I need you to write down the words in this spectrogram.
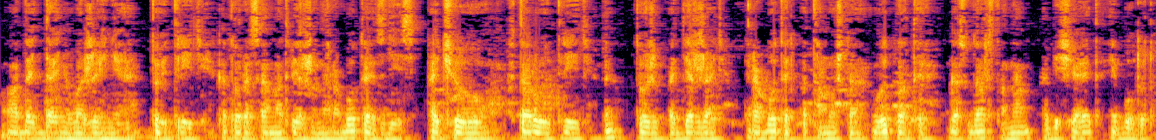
отдать дань уважения той трети, которая самоотверженно работает здесь. Хочу вторую треть да, тоже поддержать, работать, потому что выплаты государство нам обещает и будут.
